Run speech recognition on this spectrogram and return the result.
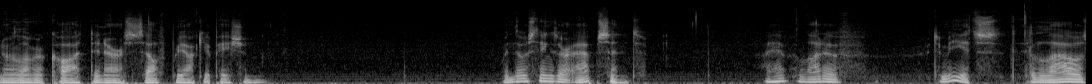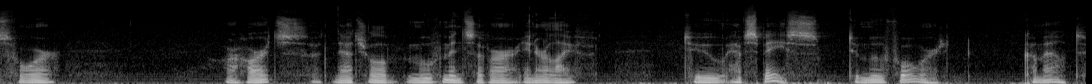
no longer caught in our self-preoccupation. When those things are absent, I have a lot of, to me, it's it allows for our hearts, natural movements of our inner life, to have space, to move forward, come out.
